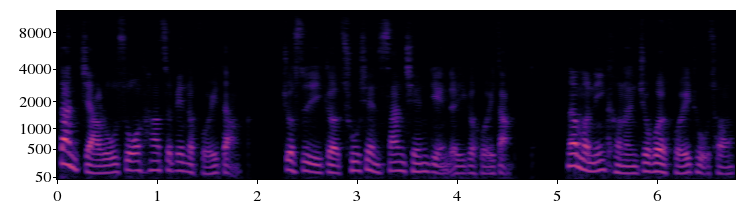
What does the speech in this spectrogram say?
但假如说它这边的回档就是一个出现三千点的一个回档，那么你可能就会回吐从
